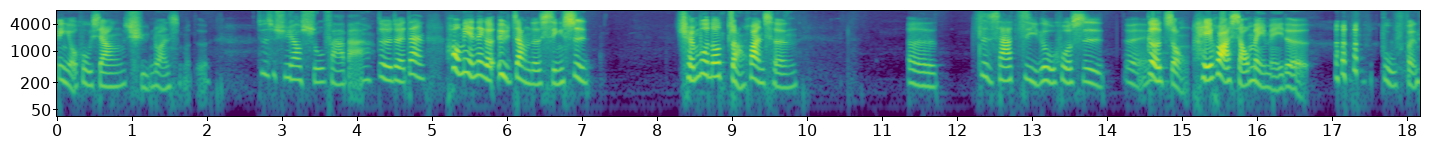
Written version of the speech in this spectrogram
病友互相取暖什么的。就是需要抒发吧，对对对，但后面那个预账的形式全部都转换成呃自杀记录或是对各种黑化小美眉的 部分。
